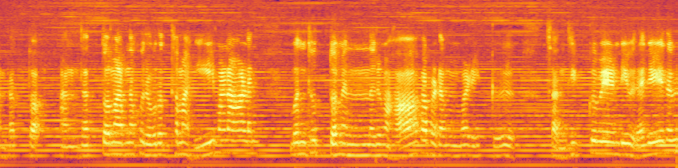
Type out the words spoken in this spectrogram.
അന്ധത്വം അന്ധത്വമാർന്ന കുരുവൃദ്ധ മഹീമണാളൻ ബന്ധുത്വം എന്നൊരു മഹാകപടം വഴിക്ക് സന്ധിക്കു വേണ്ടി ഉരചേത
